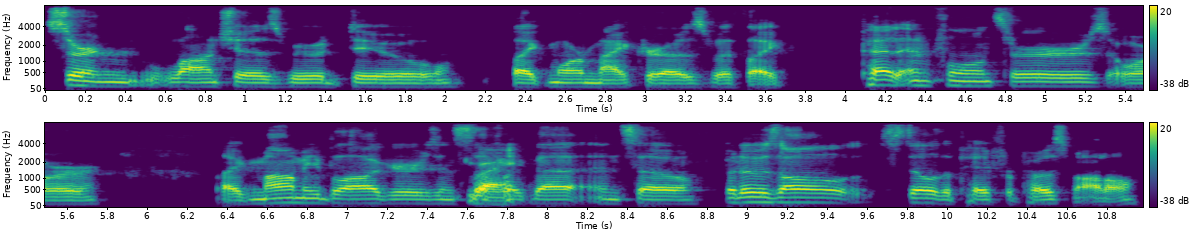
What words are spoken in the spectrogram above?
certain launches, we would do like more micros with like pet influencers or like mommy bloggers and stuff Right. like that. And so, but it was all still the pay for post model.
